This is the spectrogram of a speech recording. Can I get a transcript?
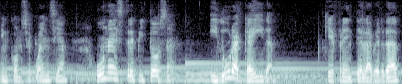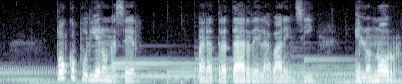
en consecuencia, una estrepitosa y dura caída que frente a la verdad poco pudieron hacer para tratar de lavar en sí el honor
